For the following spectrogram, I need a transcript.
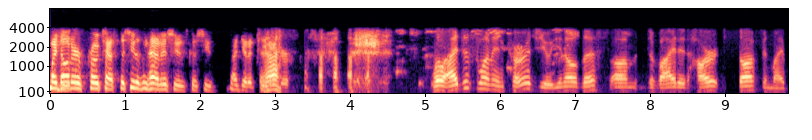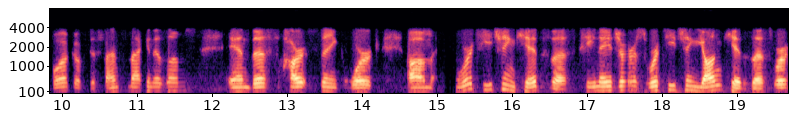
My te- daughter protests that she doesn't have issues because she's not yet a teenager. well, I just want to encourage you. You know, this um, divided heart stuff in my book of defense mechanisms and this heart sync work. Um, we're teaching kids this, teenagers. We're teaching young kids this. We're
